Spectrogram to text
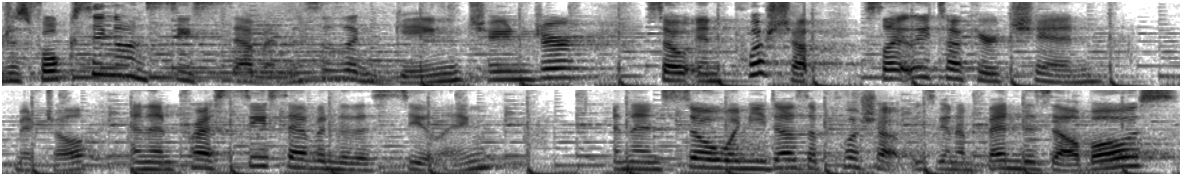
which is focusing on C7. This is a game changer. So in push-up, slightly tuck your chin, Mitchell, and then press C7 to the ceiling. And then so when he does a push-up, he's gonna bend his elbows,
